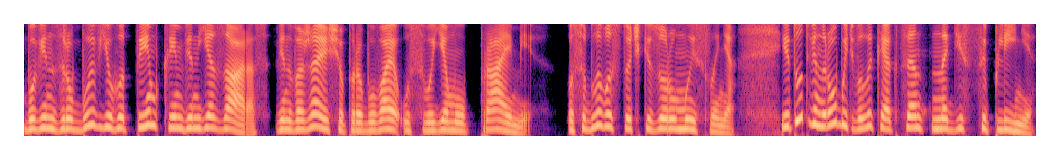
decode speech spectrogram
бо він зробив його тим, ким він є зараз. Він вважає, що перебуває у своєму праймі, особливо з точки зору мислення. І тут він робить великий акцент на дисципліні.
